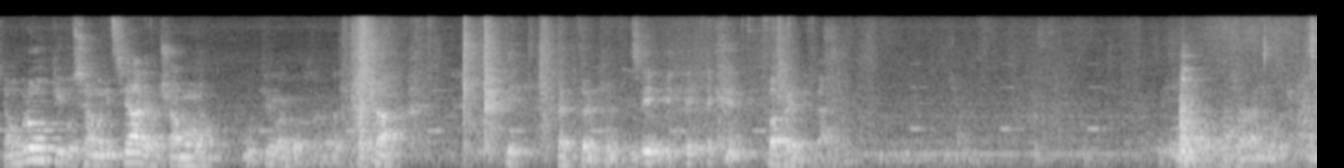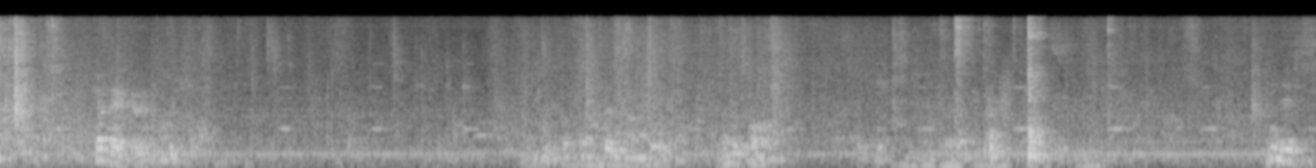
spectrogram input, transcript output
siamo pronti, possiamo iniziare, facciamo... Ultima cosa. Facciamo... sì, va bene, dai. Che ha detto? Una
